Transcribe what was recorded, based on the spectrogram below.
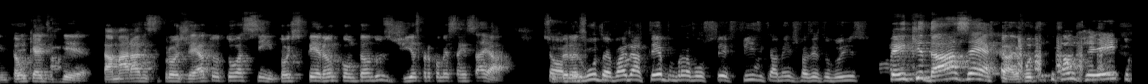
Então, quer dizer, tá maravilhoso esse projeto, eu tô assim, tô esperando, contando os dias para começar a ensaiar. Então, a pergunta é, vai dar tempo para você fisicamente fazer tudo isso? Tem que dar, Zé, cara. Eu vou ter que dar um jeito.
